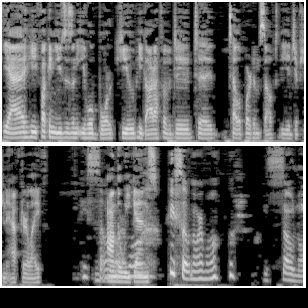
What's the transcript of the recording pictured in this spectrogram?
Yeah, he fucking uses an evil Borg cube he got off of a dude to teleport himself to the Egyptian afterlife He's so on the weekends. He's so normal. He's so no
